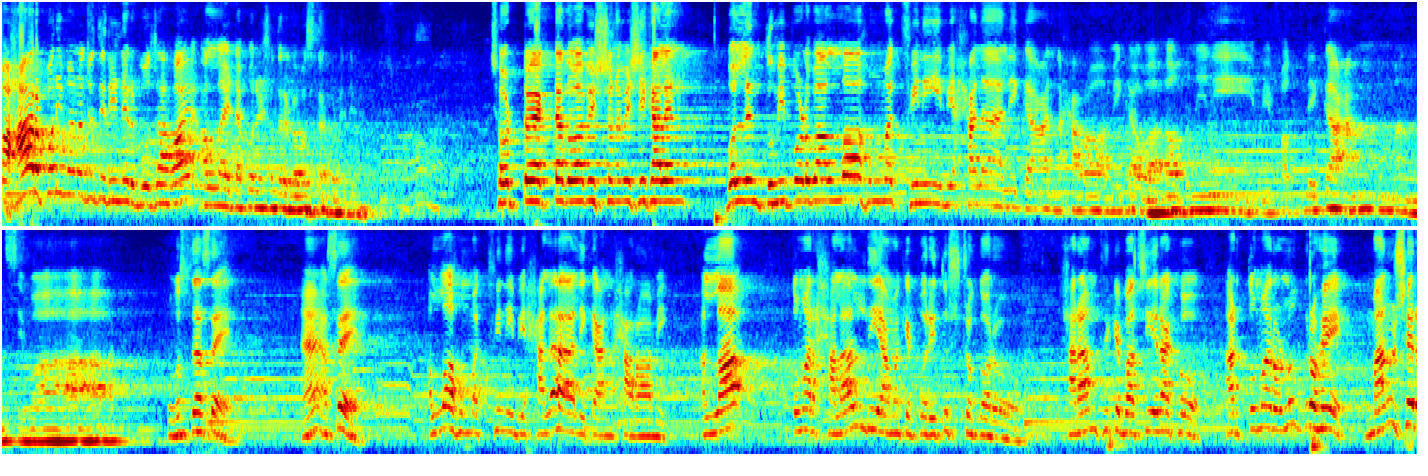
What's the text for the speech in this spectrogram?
পাহাড় পরিমাণে যদি ঋণের বোঝা হয়, আল্লাহ এটা পরিশোধের ব্যবস্থা করে ছোট্ট একটা দোয়া বিশ্বনবী শিখালেন, বললেন, তুমি পড়বা সিওয়াক। মুখস্থ আছে? হ্যাঁ আছে? আল্লাহুম্মা বি হালালিক আন হারামিক। আল্লাহ, তোমার হালাল দিয়ে আমাকে পরিতুষ্ট করো, হারাম থেকে বাঁচিয়ে রাখো, আর তোমার অনুগ্রহে মানুষের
